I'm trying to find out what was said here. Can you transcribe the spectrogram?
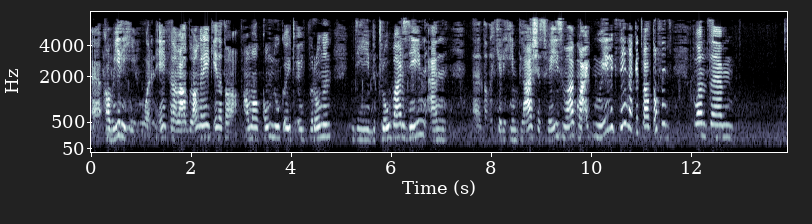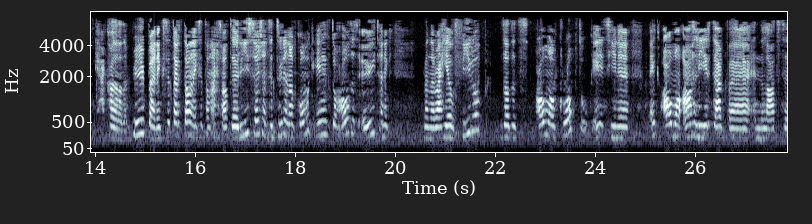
uh, kan weergegeven worden. Hè. Ik vind dat wel belangrijk, dat dat allemaal komt ook uit, uit bronnen die betrouwbaar zijn en uh, dat ik jullie geen blaasjes wijs maak. Maar ik moet eerlijk zijn dat ik het wel tof vind, want um, ja, ik ga dan naar de web en ik zit daar dan en ik zit dan echt wat te research en te doen en dan kom ik eigenlijk toch altijd uit en ik ben er wel heel fier op dat het allemaal klopt ook. Hetgeen ik allemaal aangeleerd heb uh, in de laatste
